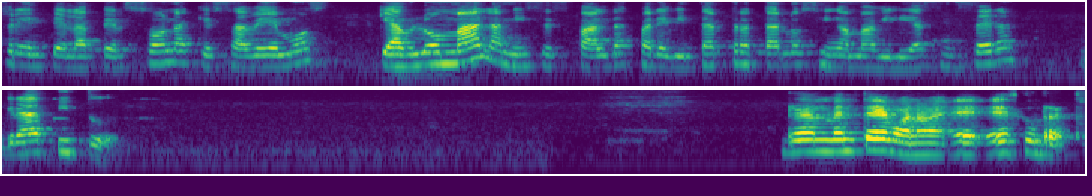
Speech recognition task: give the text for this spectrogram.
frente a la persona que sabemos que habló mal a mis espaldas para evitar tratarlo sin amabilidad sincera. Gratitud. Realmente, bueno, e, es un reto.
